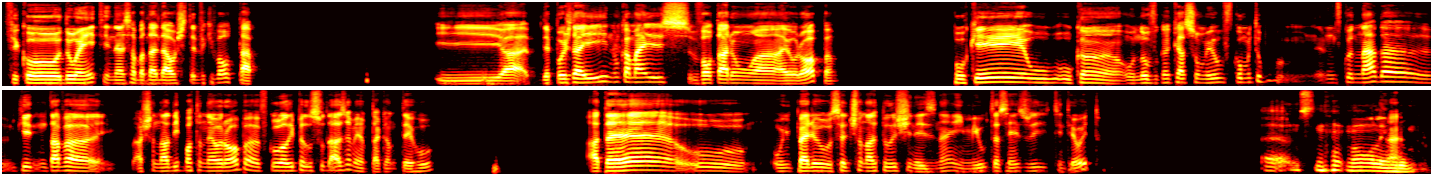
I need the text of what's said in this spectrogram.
ficou doente nessa batalha da Áustria, teve que voltar. E ah, depois daí, nunca mais voltaram à Europa. Porque o, o Khan, o novo Khan que assumiu ficou muito. Não ficou nada. que não tava achando nada importante na Europa, ficou ali pelo Sudásia mesmo, tacando terror. Até o, o Império ser adicionado pelos chineses, né? Em 1338. É, não, não- lembro.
